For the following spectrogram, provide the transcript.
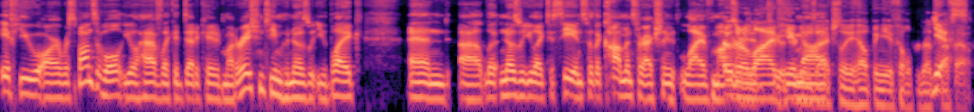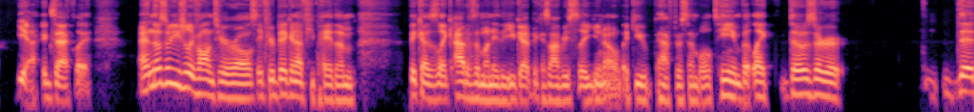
if you are responsible, you'll have like a dedicated moderation team who knows what you'd like and uh, knows what you like to see. And so the comments are actually live. Those are live too. humans not, actually helping you filter that yes, stuff out. Yeah, exactly. And those are usually volunteer roles. If you're big enough, you pay them because like out of the money that you get, because obviously, you know, like you have to assemble a team. But like those are the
